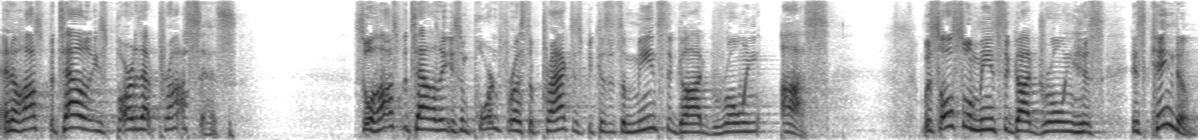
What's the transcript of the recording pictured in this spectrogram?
And hospitality is part of that process. So, hospitality is important for us to practice because it's a means to God growing us. But it's also a means to God growing His, his kingdom.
